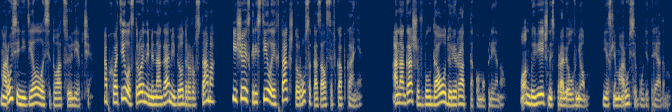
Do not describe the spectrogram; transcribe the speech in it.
Маруся не делала ситуацию легче. Обхватила стройными ногами бедра Рустама, еще и скрестила их так, что Рус оказался в капкане. А Нагашев был до одури рад такому плену. Он бы вечность провел в нем, если Маруся будет рядом.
